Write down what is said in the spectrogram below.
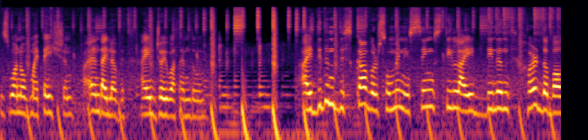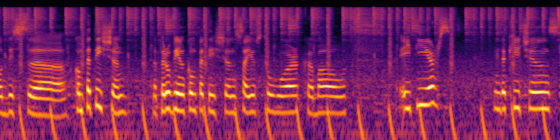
It's one of my passion and I love it. I enjoy what I'm doing. I didn't discover so many things till I didn't heard about this uh, competition, the Peruvian competitions. I used to work about eight years in the kitchens.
